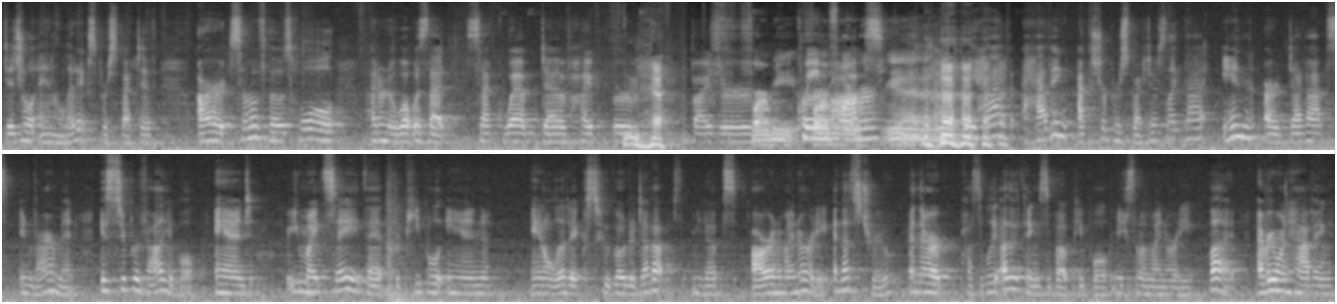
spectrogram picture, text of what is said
digital analytics perspective, are some of those whole I don't know what was that sec web dev hypervisor Farmy, queen farm farmer. ops, yeah. we, we have having extra perspectives like that in our DevOps environment is super valuable. And you might say that the people in analytics who go to DevOps meetups are in a minority, and that's true. And there are possibly other things about people that makes them a minority, but everyone having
